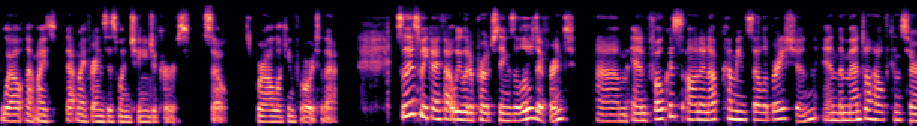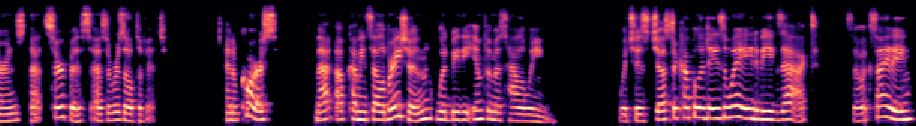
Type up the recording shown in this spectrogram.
well, that my that my friends is when change occurs. So we're all looking forward to that. So this week I thought we would approach things a little different um, and focus on an upcoming celebration and the mental health concerns that surface as a result of it. And of course, that upcoming celebration would be the infamous Halloween, which is just a couple of days away to be exact. So exciting.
